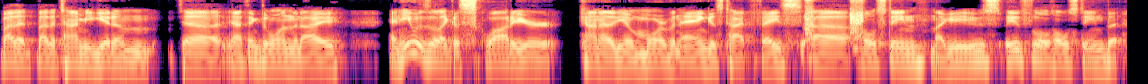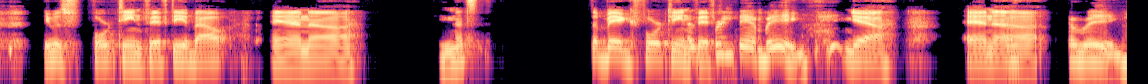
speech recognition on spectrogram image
by the by the time you get them to I think the one that I and he was like a squattier kind of you know more of an Angus type face uh Holstein like he was he was full Holstein but he was fourteen fifty about and uh that's the big fourteen fifty. That's pretty damn big. yeah and uh big.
